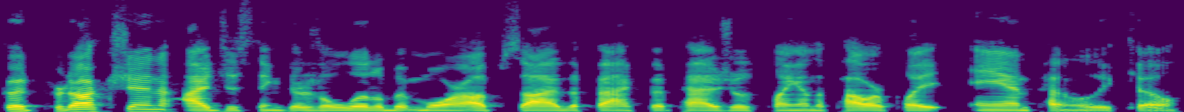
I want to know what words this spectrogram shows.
good production. I just think there's a little bit more upside the fact that Pageau is playing on the power play and penalty kill.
